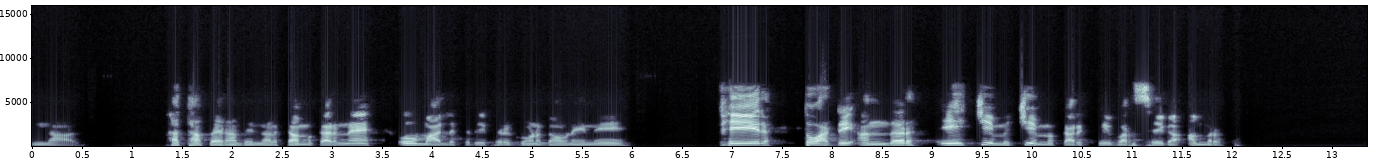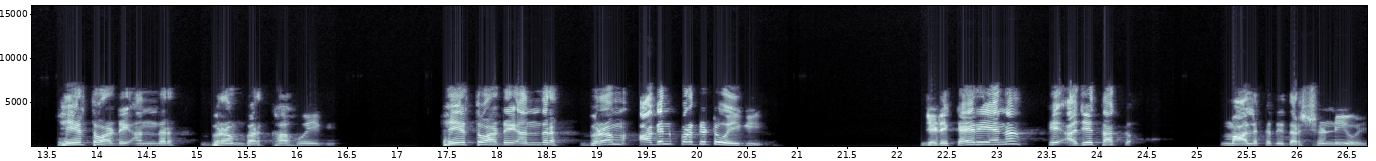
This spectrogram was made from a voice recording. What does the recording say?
ਨਾਲ। ਹੱਥਾਂ ਪੈਰਾਂ ਦੇ ਨਾਲ ਕੰਮ ਕਰਨਾ ਉਹ ਮਾਲਕ ਦੇ ਫਿਰ ਗੁਣ ਗਾਉਣੇ ਨੇ। ਫੇਰ ਤੁਹਾਡੇ ਅੰਦਰ ਇਹ ਝਿਮ ਝਿਮ ਕਰਕੇ ਵਰਸੇਗਾ ਅੰਮ੍ਰਿਤ। ਫੇਰ ਤੁਹਾਡੇ ਅੰਦਰ ਬ੍ਰਹਮ ਵਰਖਾ ਹੋਏਗੀ। ਫੇਰ ਤੁਹਾਡੇ ਅੰਦਰ ਬ੍ਰਹਮ ਅਗਨ ਪ੍ਰਗਟ ਹੋਏਗੀ। ਜਿਹੜੇ ਕਹਿ ਰਹੇ ਆ ਨਾ ਕਿ ਅਜੇ ਤੱਕ ਮਾਲਕ ਦੇ ਦਰਸ਼ਨ ਨਹੀਂ ਹੋਏ।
